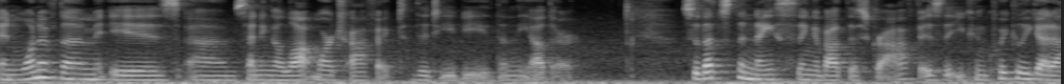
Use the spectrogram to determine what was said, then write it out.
and one of them is um, sending a lot more traffic to the DB than the other. So that's the nice thing about this graph is that you can quickly get a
